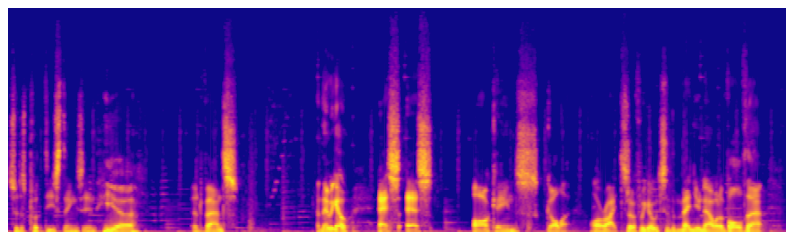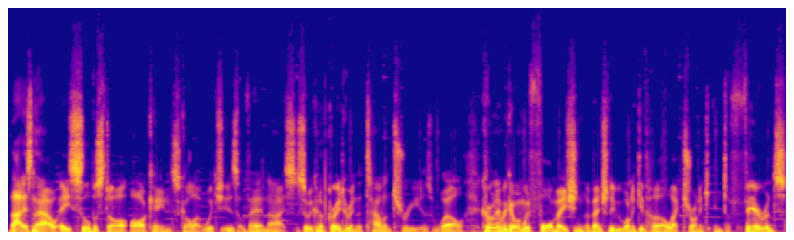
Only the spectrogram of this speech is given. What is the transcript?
So just put these things in here. Advance. And there we go. SS Arcane Scholar. All right, so if we go to the menu now and evolve that, that is now a Silver Star Arcane Scholar, which is very nice. So we can upgrade her in the talent tree as well. Currently we're going with Formation. Eventually we want to give her Electronic Interference.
